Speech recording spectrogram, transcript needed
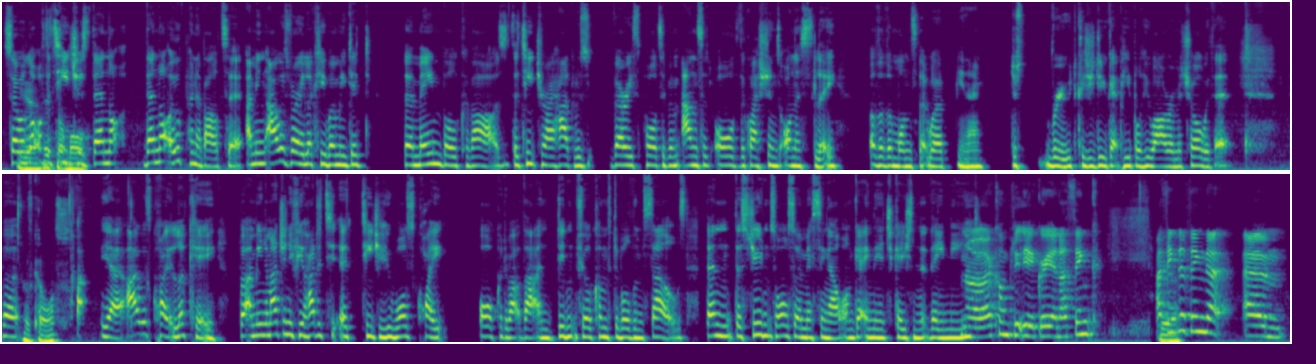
So a Yeah, lot of the teachers, they're not they're not open about it. I mean, I was very lucky when we did the main bulk of ours. The teacher I had was very supportive and answered all of the questions honestly, other than ones that were, you know, just rude because you do get people who are immature with it. But of course. yeah, I was quite lucky. But I mean, imagine if you had a t- a teacher who was quite awkward about that and didn't feel comfortable themselves, then the students also missing out on getting the education that they need. No, I completely agree, and I think, I think the thing that um,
